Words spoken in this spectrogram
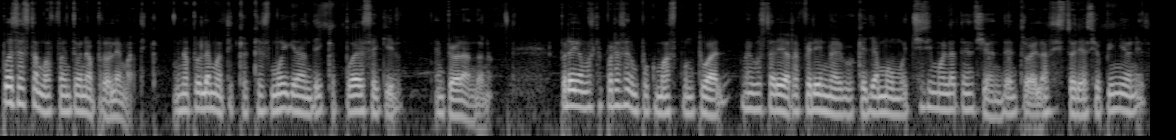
pues estamos frente a una problemática. Una problemática que es muy grande y que puede seguir empeorando, ¿no? Pero digamos que para ser un poco más puntual, me gustaría referirme a algo que llamó muchísimo la atención dentro de las historias y opiniones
